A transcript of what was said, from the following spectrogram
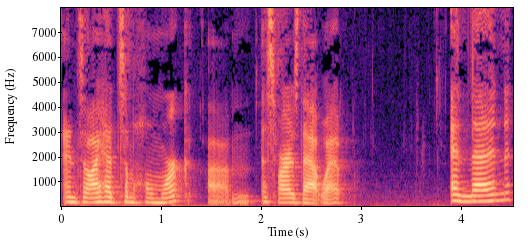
And so I had some homework um, as far as that went. And then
